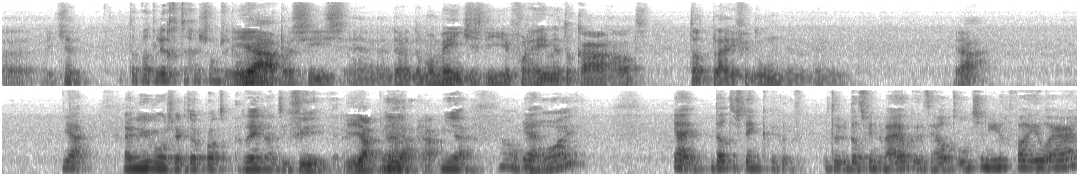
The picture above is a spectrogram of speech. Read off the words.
eh, weet je, Dat wat luchtiger soms kan ja, worden. precies. En de, de momentjes die je voorheen met elkaar had, dat blijven doen. En, en ja, Ja, En humor zegt ook wat relativeren. ja, Ja, ja. ja. ja. Oh, Ja. mooi. ja, dat is denk ik, dat vinden wij ook, het helpt ons in ieder geval heel erg.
